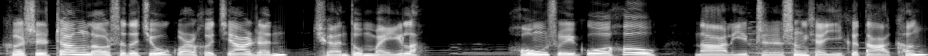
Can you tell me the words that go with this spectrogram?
可是张老师的酒馆和家人全都没了。洪水过后，那里只剩下一个大坑。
